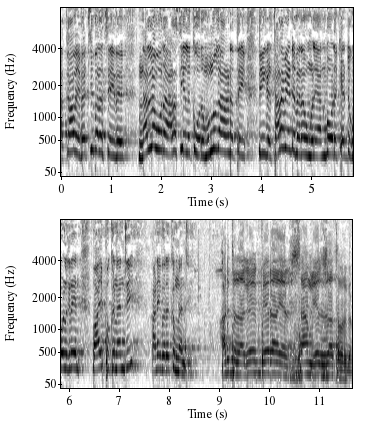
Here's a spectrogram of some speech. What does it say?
அக்காவை வெற்றி பெற செய்து நல்ல ஒரு அரசியலுக்கு ஒரு முன்னுதாரணத்தை நீங்கள் தர வேண்டும் என உங்களை அன்போடு கேட்டுக்கொள்கிறேன். வாய்ப்புக்கு நன்றி. அனைவருக்கும் நன்றி. அடுத்ததாக பேராயர் சாம் யேசுதாஸ் அவர்கள்.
